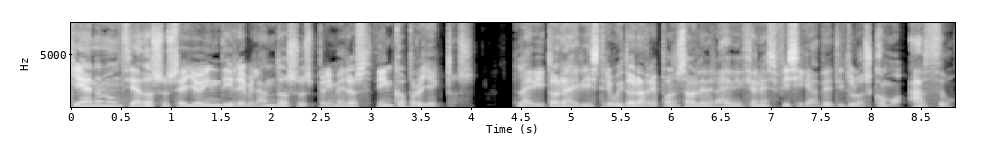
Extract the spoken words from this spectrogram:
que han anunciado su sello indie revelando sus primeros cinco proyectos. La editora y distribuidora responsable de las ediciones físicas de títulos como Abzu,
